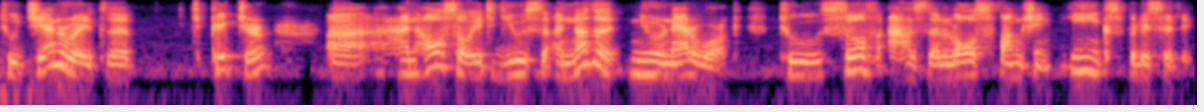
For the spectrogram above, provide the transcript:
to generate the picture, uh, and also it used another neural network to serve as the loss function inexplicitly.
